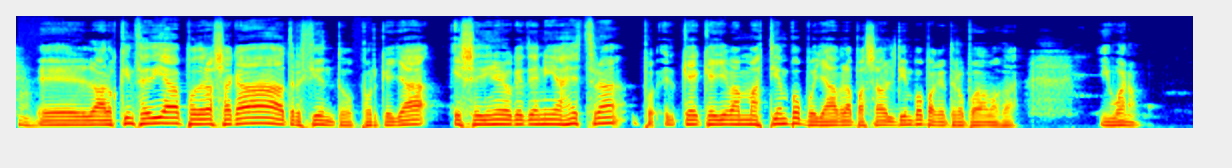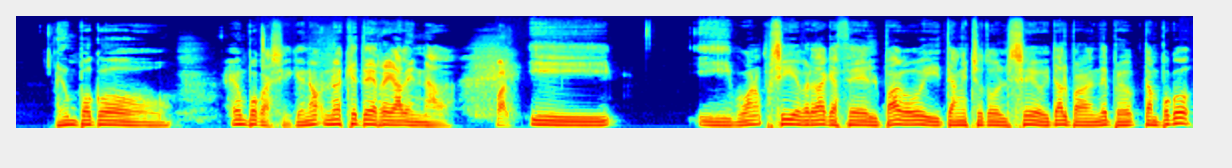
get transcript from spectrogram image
a los 15 días podrás sacar 300, porque ya ese dinero que tenías extra, pues, que, que llevan más tiempo, pues ya habrá pasado el tiempo para que te lo podamos dar. Y bueno, es un poco es un poco así, que no, no es que te regalen nada. Vale. Y, y bueno, pues sí, es verdad que hace el pago y te han hecho todo el SEO y tal para vender, pero tampoco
